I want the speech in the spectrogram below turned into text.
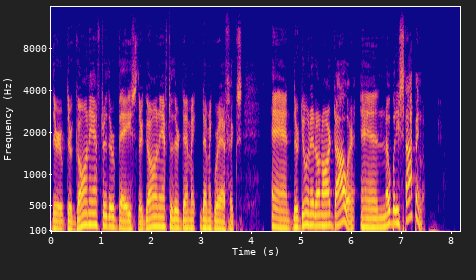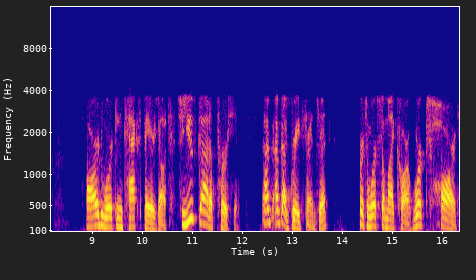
They're they're going after their base. They're going after their demo, demographics, and they're doing it on our dollar, and nobody's stopping them. Hardworking taxpayers dollars. So you've got a person. I've, I've got great friends, right? Person works on my car, works hard,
